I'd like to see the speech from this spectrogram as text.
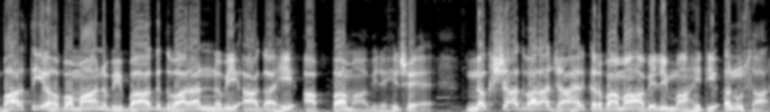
ભારતીય હવામાન વિભાગ દ્વારા નવી આગાહી આપવામાં આવી રહી છે. નકશા દ્વારા જાહેર કરવામાં આવેલી માહિતી અનુસાર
